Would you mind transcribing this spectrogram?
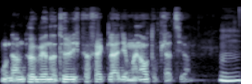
Und dann können wir natürlich perfekt gleich mein Auto platzieren. Mhm.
